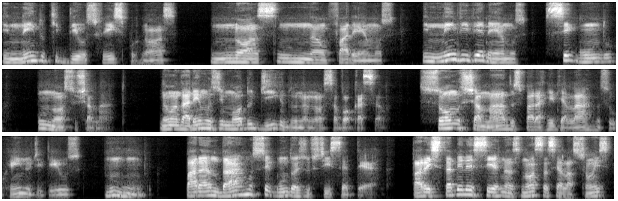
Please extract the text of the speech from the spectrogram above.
e nem do que Deus fez por nós, nós não faremos e nem viveremos segundo o nosso chamado não andaremos de modo digno na nossa vocação. Somos chamados para revelarmos o reino de Deus no mundo, para andarmos segundo a justiça eterna, para estabelecer nas nossas relações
